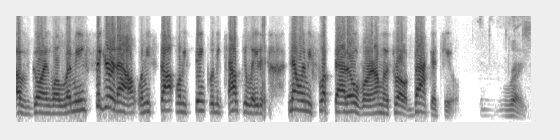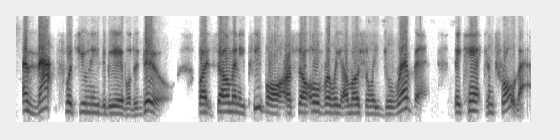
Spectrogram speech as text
of going, well, let me figure it out. Let me stop. Let me think. Let me calculate it. Now let me flip that over and I'm going to throw it back at you. Right. And that's what you need to be able to do. But so many people are so overly emotionally driven, they can't control that.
